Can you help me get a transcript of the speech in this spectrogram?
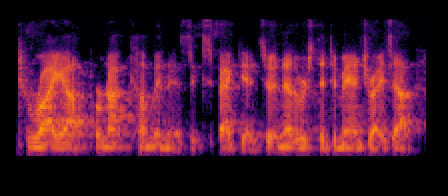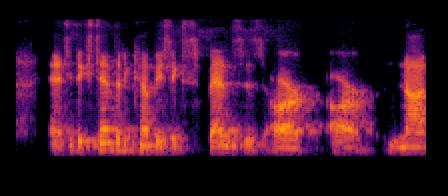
dry up or not come in as expected. So in other words, the demand dries up. And to the extent that a company's expenses are are not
